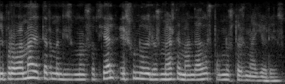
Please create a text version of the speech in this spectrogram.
El programa de termalismo social es uno de los más demandados por nuestros mayores.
